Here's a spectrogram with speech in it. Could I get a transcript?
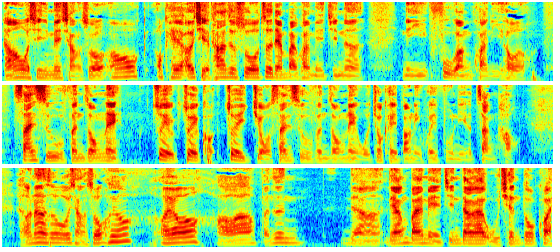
然后我心里面想说，哦，OK。而且他就说，这两百块美金呢，你付完款以后，三十五分钟内，最最快最久三十五分钟内，我就可以帮你恢复你的账号。然后那时候我想说，哎呦，哎呦，好啊，反正。两两百美金大概五千多块，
